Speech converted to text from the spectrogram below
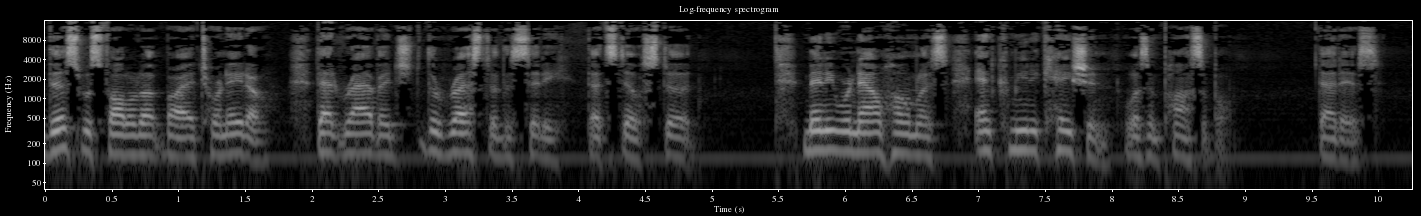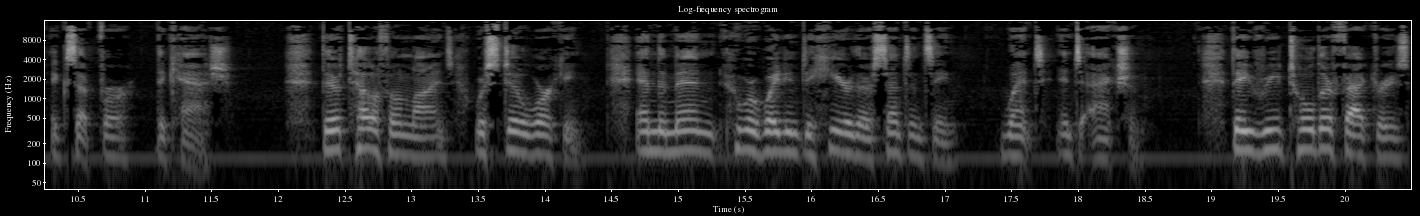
This was followed up by a tornado that ravaged the rest of the city that still stood. Many were now homeless, and communication was impossible. That is, except for the Cash. Their telephone lines were still working, and the men who were waiting to hear their sentencing went into action. They retooled their factories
